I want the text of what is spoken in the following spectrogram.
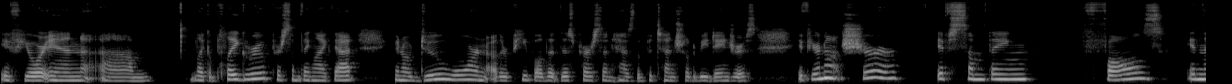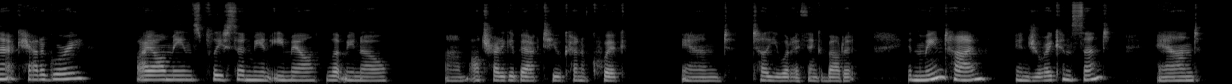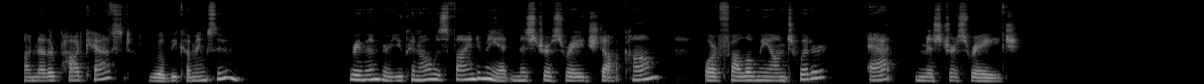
If you're in um, like a play group or something like that, you know, do warn other people that this person has the potential to be dangerous. If you're not sure if something falls in that category, by all means, please send me an email. Let me know. Um, I'll try to get back to you kind of quick and tell you what I think about it. In the meantime, enjoy consent and another podcast will be coming soon. Remember, you can always find me at mistressrage.com or follow me on Twitter at mistressrage.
